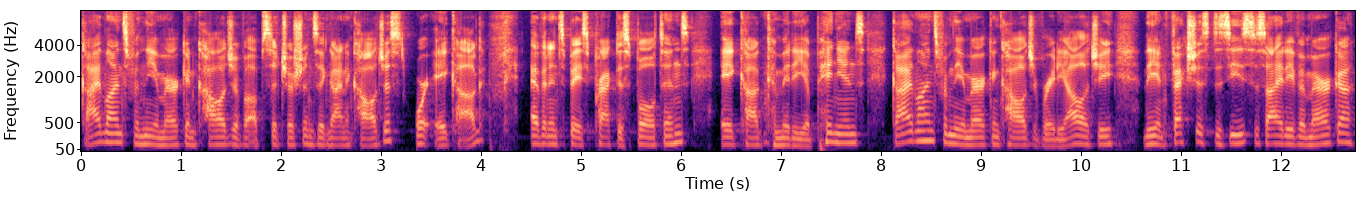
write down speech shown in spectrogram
guidelines from the American College of Obstetricians and Gynecologists, or ACOG, evidence based practice bulletins, ACOG committee opinions, guidelines from the American College of Radiology, the Infectious Disease Society of America,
